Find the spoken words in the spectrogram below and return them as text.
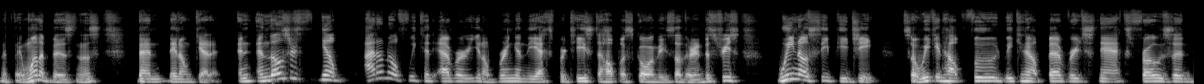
if they want a business, then they don't get it. And, and those are, you know, I don't know if we could ever, you know, bring in the expertise to help us go in these other industries. We know CPG. So we can help food, we can help beverage, snacks, frozen,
